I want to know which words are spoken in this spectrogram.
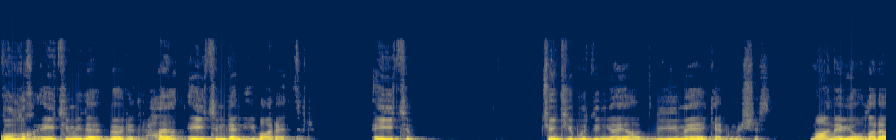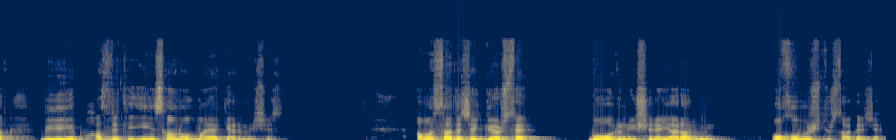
Kulluk eğitimi de böyledir. Hayat eğitimden ibarettir. Eğitim. Çünkü bu dünyaya büyümeye gelmişiz. Manevi olarak büyüyüp Hazreti insan olmaya gelmişiz. Ama sadece görse bu onun işine yarar mı? Okumuştur sadece.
